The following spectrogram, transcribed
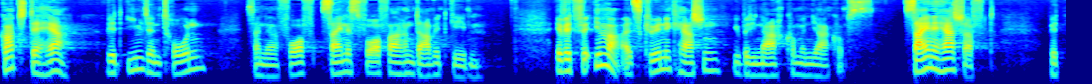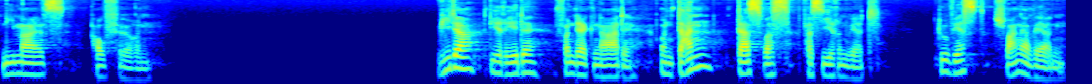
Gott, der Herr, wird ihm den Thron seines Vorfahren David geben. Er wird für immer als König herrschen über die Nachkommen Jakobs. Seine Herrschaft wird niemals aufhören. Wieder die Rede von der Gnade und dann das, was passieren wird. Du wirst schwanger werden.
